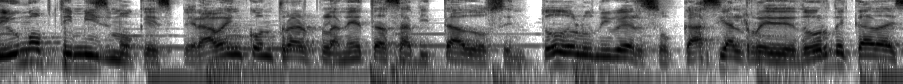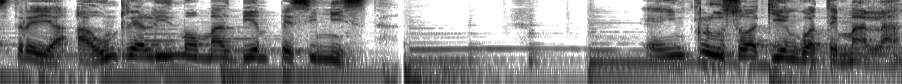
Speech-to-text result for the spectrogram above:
De un optimismo que esperaba encontrar planetas habitados en todo el universo, casi alrededor de cada estrella, a un realismo más bien pesimista. E incluso aquí en Guatemala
